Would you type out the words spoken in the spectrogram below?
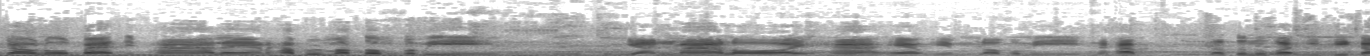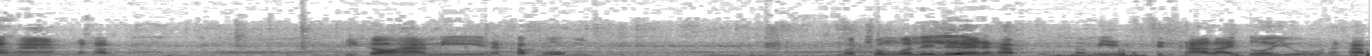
เจ้าโลก 85 แรงนะครับ รุ่นมอต้มก็มี ยันมา 105 LM เราก็มีนะครับ แล้วตัวนู้นก็ ET 95 นะครับ ET 95 มีนะครับผม มาชมกันเรื่อยๆนะครับ เรามีสินค้าหลายตัวอยู่นะครับ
